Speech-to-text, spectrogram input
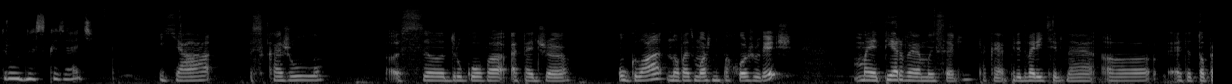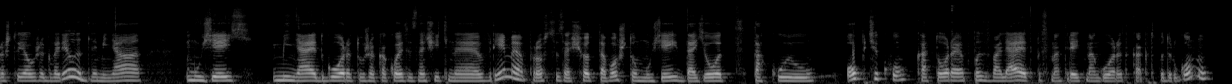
трудно сказать. Я скажу с другого, опять же, угла, но, возможно, похожую вещь. Моя первая мысль, такая предварительная, э, это то, про что я уже говорила. Для меня музей меняет город уже какое-то значительное время просто за счет того, что музей дает такую оптику, которая позволяет посмотреть на город как-то по-другому,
